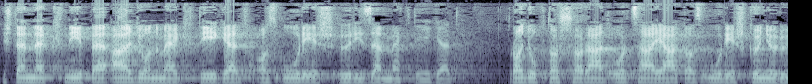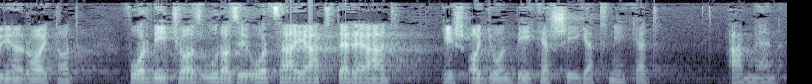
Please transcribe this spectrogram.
Istennek népe áldjon meg téged, az Úr, és őrizzen meg téged. Ragyogtassa rád orcáját az Úr, és könyörüljön rajtad. Fordítsa az Úr az ő orcáját tereád, és adjon békességet néked. Amen.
